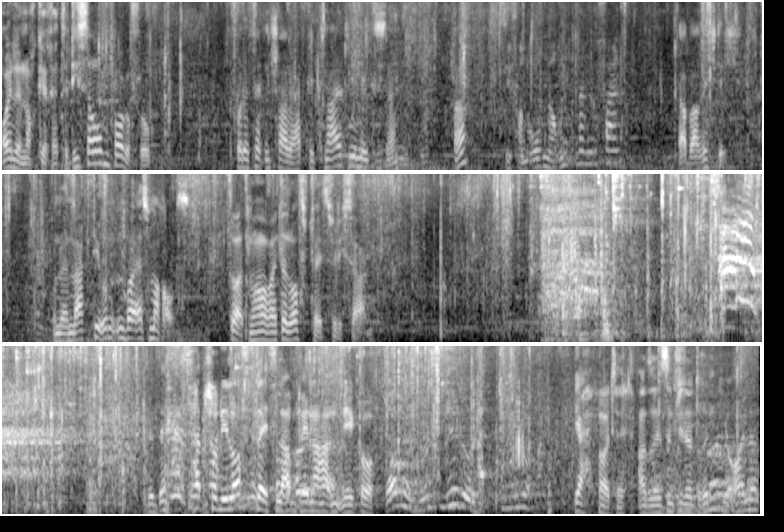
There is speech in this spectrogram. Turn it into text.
Eule noch gerettet. Die ist da oben vorgeflogen. Vor der fetten Scheibe. Hat geknallt wie nix, ne? Ha? Ist die von oben nach unten dann gefallen? Aber richtig. Und dann lag die unten, war erstmal raus. So, jetzt machen wir weiter Lost Place, würde ich sagen. Das hat schon die Lost Place Lampe in der Hand, Mirko. Ja, Leute, also wir sind wieder drin. Die Eule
